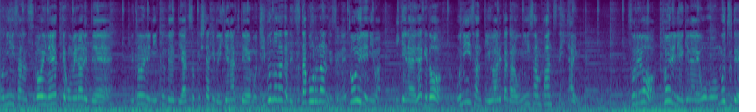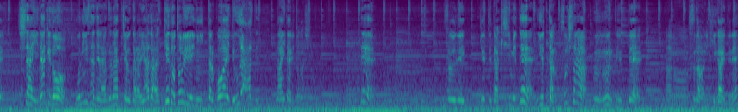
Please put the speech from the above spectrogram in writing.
お兄さんすごいねって褒められて、で、トイレに行くんだよって約束したけど行けなくて、もう自分の中でズタボロなんですよね。トイレには行けない。だけど、お兄さんって言われたからお兄さんパンツでいたいみたいな。それをトイレには行けないおおむつでしたい。だけど、お兄さんじゃなくなっちゃうから嫌だ。けどトイレに行ったら怖いって、うわーって泣いたりとかして。で、それでギュッて抱きしめて言ったの。そしたら、うんうんって言って、あの、素直に着替えてね。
